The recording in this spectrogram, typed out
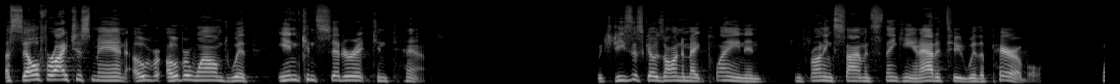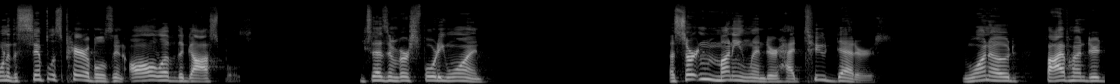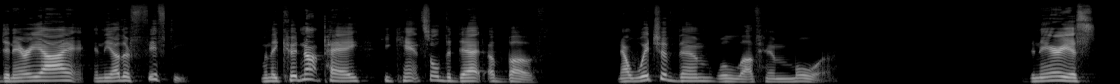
a self righteous man over, overwhelmed with inconsiderate contempt, which Jesus goes on to make plain in confronting Simon's thinking and attitude with a parable. One of the simplest parables in all of the Gospels. He says in verse 41 A certain moneylender had two debtors, one owed 500 denarii and the other 50. When they could not pay, he canceled the debt of both. Now, which of them will love him more? Denarius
